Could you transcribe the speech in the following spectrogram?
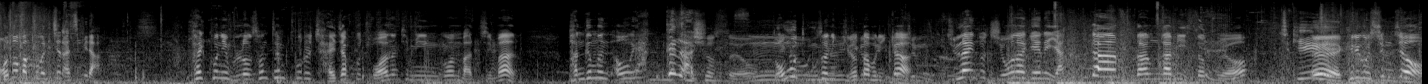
얻어맞고만 있진 않습니다. 팔콘이 물론 선템포를 잘 잡고 좋아하는 팀인 건 맞지만 방금은 어 약간 아쉬웠어요. 음. 너무 동선이 길었다 보니까 뒷라인도 지원하기에는 약간 부담감이 있었고요. 특히 네, 그리고 심지어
